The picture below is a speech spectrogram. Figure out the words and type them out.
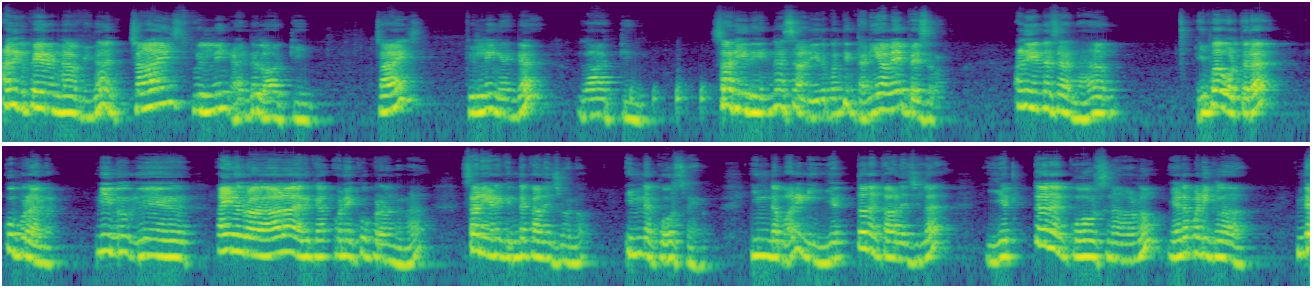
அதுக்கு பேர் என்ன அப்படின்னா choice filling and locking choice filling and locking sir இது என்ன சார் இதை பற்றி தனியாகவே பேசுகிறோம் அது என்ன சார்னா இப்போ ஒருத்தரை கூப்பிட்றாங்க. நீ ஐநூறு ஆளாக இருக்க உன்னை கூப்பிட்றாங்கன்னா சார் எனக்கு இந்த காலேஜ் வேணும். இந்த கோர்ஸ் வேணும். இந்த மாதிரி நீ எத்தனை காலேஜில் எத்தனை கோர்ஸ்னாலும் என்ன பண்ணிக்கலாம்? இந்த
